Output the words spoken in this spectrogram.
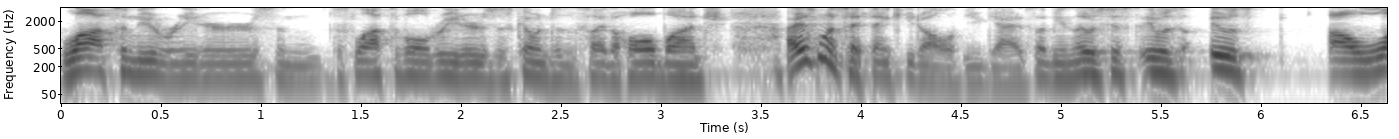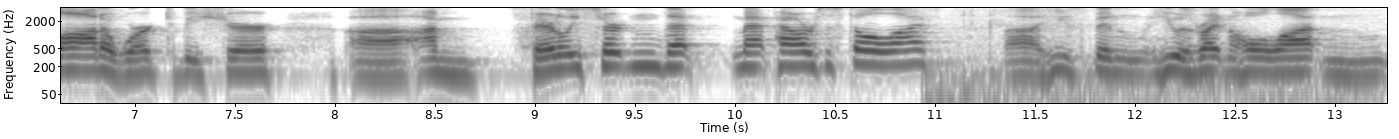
lots of new readers, and just lots of old readers just going to the site a whole bunch. I just want to say thank you to all of you guys. I mean, it was just it was it was a lot of work to be sure. Uh, I'm fairly certain that Matt Powers is still alive. Uh, he's been he was writing a whole lot, and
